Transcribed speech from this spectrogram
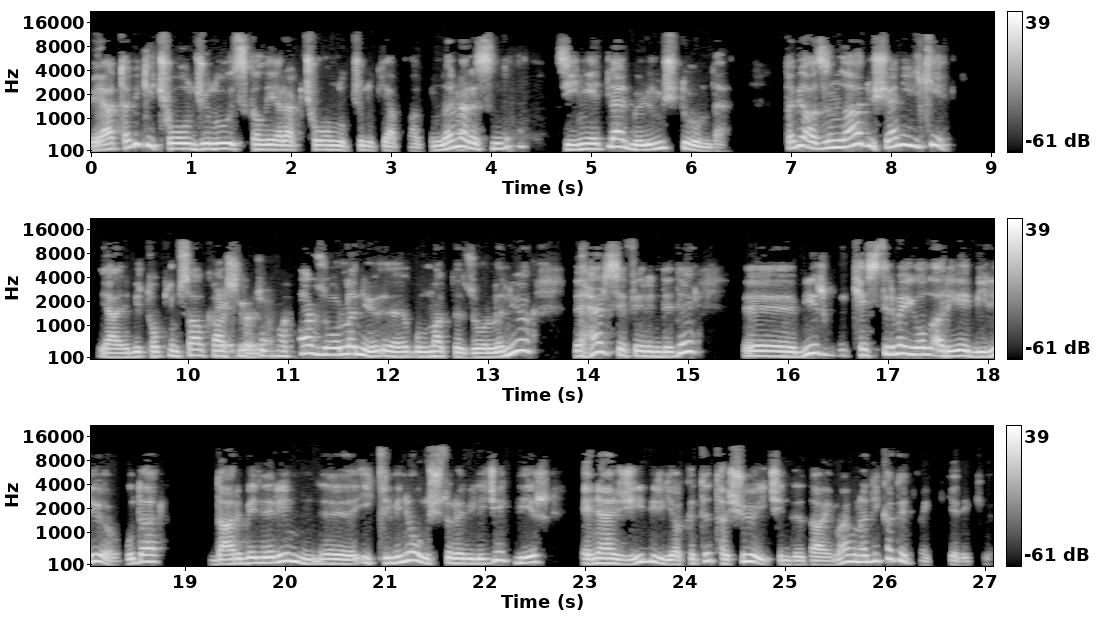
Veya tabii ki çoğulculuğu ıskalayarak çoğunlukçuluk yapmak. Bunların arasında zihniyetler bölünmüş durumda. Tabii azınlığa düşen ilki. Yani bir toplumsal karşılık evet, bulmaktan zorlanıyor, e, bulmakta zorlanıyor ve her seferinde de e, bir kestirme yol arayabiliyor. Bu da darbelerin e, iklimini oluşturabilecek bir enerjiyi, bir yakıtı taşıyor içinde daima. Buna dikkat etmek gerekiyor.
